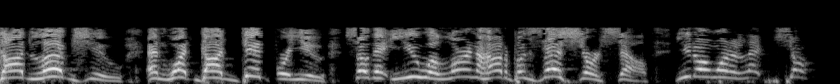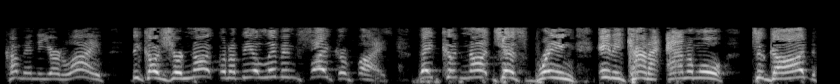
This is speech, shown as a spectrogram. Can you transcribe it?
God loves you and what God did for you so that you will learn how to possess yourself. You don't want to let junk come into your life because you're not going to be a living sacrifice. They could not just bring any kind of animal to God.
